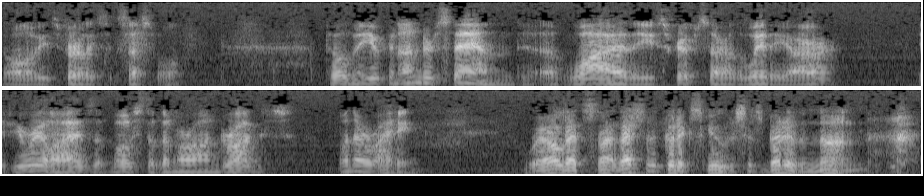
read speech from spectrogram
although he's fairly successful. Told me you can understand uh, why the scripts are the way they are if you realize that most of them are on drugs when they're writing. Well, that's not, that's a good excuse. It's better than none.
